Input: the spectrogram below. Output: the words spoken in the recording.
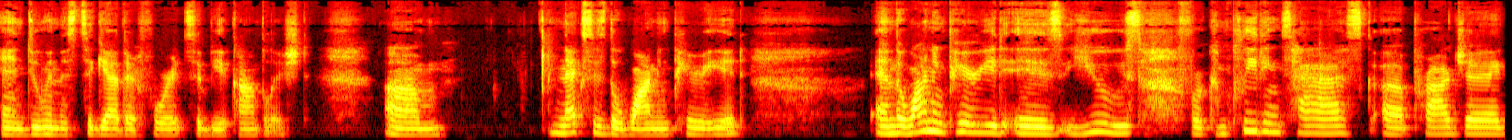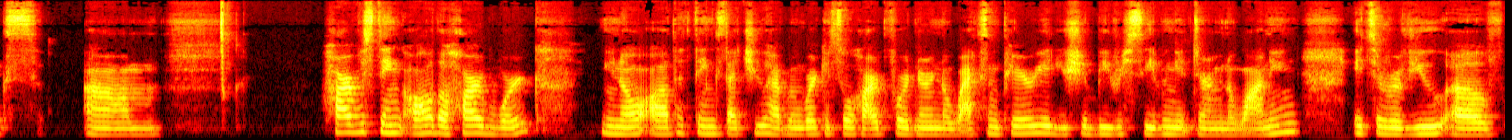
and doing this together for it to be accomplished. Um, next is the waning period and the waning period is used for completing tasks, uh, projects, um, harvesting all the hard work, you know, all the things that you have been working so hard for during the waxing period. You should be receiving it during the waning. It's a review of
